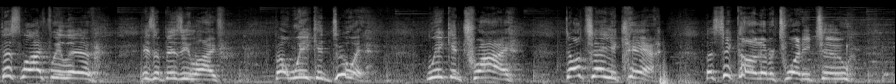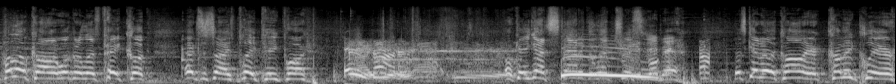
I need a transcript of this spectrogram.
This life we live is a busy life, but we can do it. We can try. Don't say you can't. Let's take caller number 22. Hello, caller. Welcome to Let's Paint Cook. Exercise, play ping pong. Okay, you got static electricity, man. Let's get another caller here. Come in clear.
